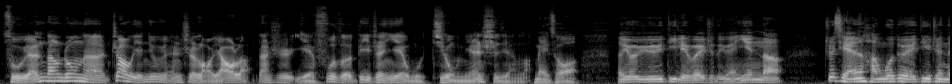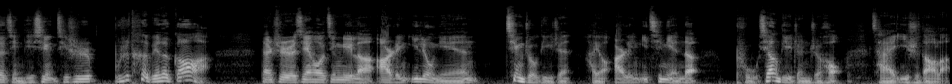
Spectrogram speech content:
组员当中呢，赵研究员是老幺了，但是也负责地震业务九年时间了。没错，那由于地理位置的原因呢，之前韩国对地震的警惕性其实不是特别的高啊，但是先后经历了二零一六年。庆州地震，还有二零一七年的浦项地震之后，才意识到了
